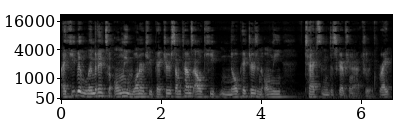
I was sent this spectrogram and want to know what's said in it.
I keep it limited to only one or two pictures. Sometimes I'll keep no pictures and only text and description actually, right?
